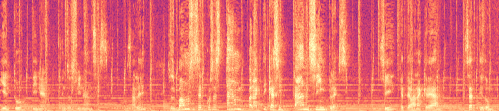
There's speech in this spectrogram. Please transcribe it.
y en tu dinero, en tus finanzas. ¿Sale? Entonces vamos a hacer cosas tan prácticas y tan simples, ¿sí? Que te van a crear certidumbre,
